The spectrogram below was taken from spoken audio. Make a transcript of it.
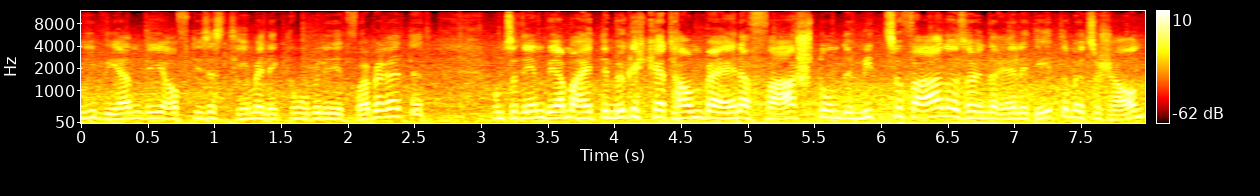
wie werden die auf dieses Thema Elektromobilität vorbereitet. Und zudem werden wir heute die Möglichkeit haben, bei einer Fahrstunde mitzufahren, also in der Realität einmal zu schauen,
